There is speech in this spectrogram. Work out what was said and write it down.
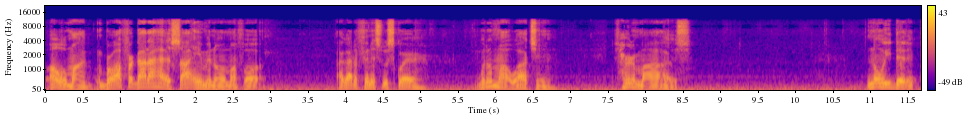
Oh my, bro! I forgot I had a shot aiming on. My fault. I gotta finish with square. What am I watching? It's hurting my eyes. No, he didn't.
